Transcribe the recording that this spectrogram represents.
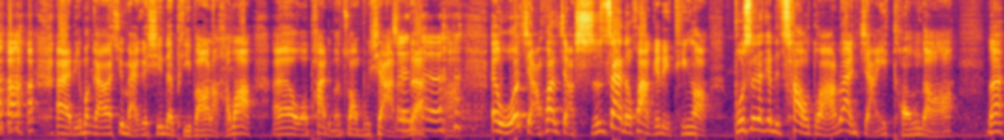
哎，你们赶快去买个新的皮包了，好不好？哎，我怕你们装不下了，真的啊！哎，我讲话讲实在的话给你听啊，不是在跟你操短乱讲一通的啊。那。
